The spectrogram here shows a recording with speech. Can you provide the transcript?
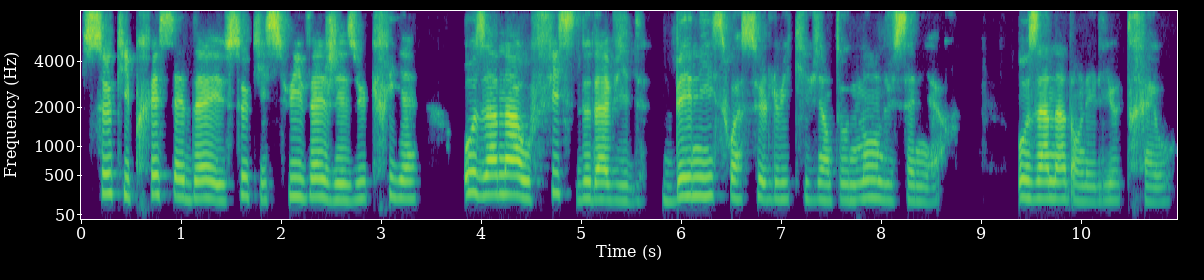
Ceux qui précédaient et ceux qui suivaient Jésus criaient Hosanna au fils de David, béni soit celui qui vient au nom du Seigneur. Hosanna dans les lieux très hauts.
